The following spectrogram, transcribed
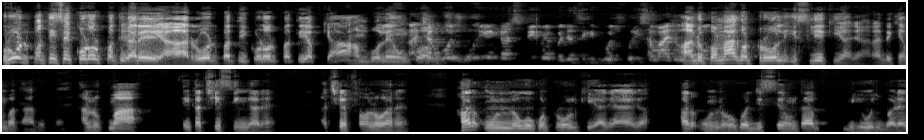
रोडपति से करोड़पति अरे यार रोडपति करोड़पति अब क्या हम बोले उनको? अच्छा भोजपुरी इंडस्ट्री में जैसे कि भोजपुरी समाज अनुपमा को ट्रोल इसलिए किया जा रहा है। देखिए हम बता देते हैं। अनुपमा एक अच्छी सिंगर है अच्छे फॉलोअर है। हर उन लोगों को ट्रोल किया जाएगा हर उन लोगों को जिससे उनका व्यूज़ बढ़े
